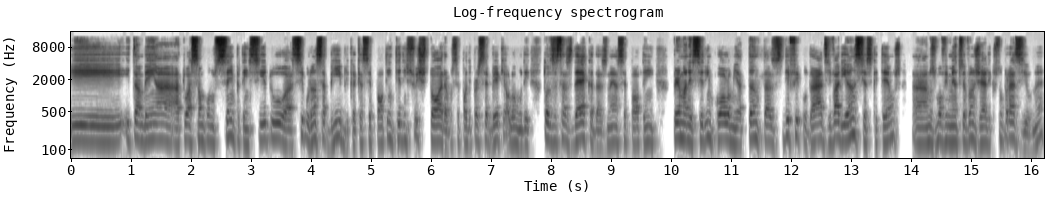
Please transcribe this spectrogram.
e, e também a atuação, como sempre tem sido, a segurança bíblica que a CEPAL tem tido em sua história. Você pode perceber que ao longo de todas essas décadas, né, a CEPAL tem permanecido incólume a tantas dificuldades e variâncias que temos ah, nos movimentos evangélicos no Brasil. Né?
